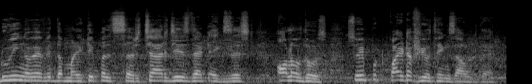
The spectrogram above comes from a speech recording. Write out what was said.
doing away with the multiple surcharges that exist? All of those. So we put quite a few things out there.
